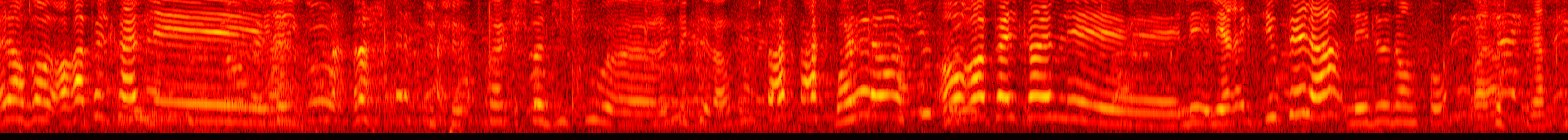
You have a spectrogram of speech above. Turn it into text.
Alors bon, on rappelle quand même les... Tu te fais pas, pas du tout euh, respecter là. On rappelle quand même les, les, les règles, s'il vous plaît, là, les deux dans le fond. Voilà, merci.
